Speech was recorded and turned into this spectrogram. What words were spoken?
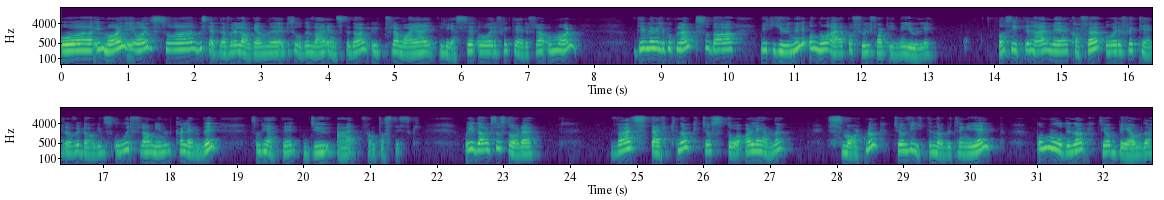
Og i mai i år så bestemte jeg for å lage en episode hver eneste dag ut fra hva jeg leser og reflekterer fra om morgenen. Det ble veldig populært, så da gikk juni, og nå er jeg på full fart inn i juli. Og sitter her med kaffe og reflekterer over dagens ord fra min kalender, som heter 'Du er fantastisk'. Og i dag så står det Vær sterk nok til å stå alene smart nok til å vite når du trenger hjelp, og modig nok til å be om det.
